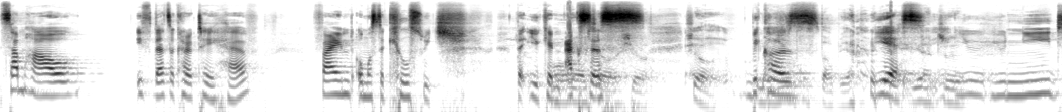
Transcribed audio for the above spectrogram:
somehow, if that's a character you have, find almost a kill switch that you can Oh, yeah, access. Sure. Sure. Uh, sure. because- Emergency stop. Yeah. Yes, yeah. You you need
